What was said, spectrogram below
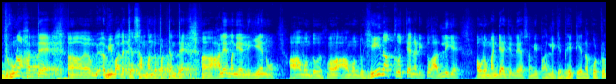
ಭ್ರೂಣ ಹತ್ಯೆ ವಿವಾದಕ್ಕೆ ಸಂಬಂಧಪಟ್ಟಂತೆ ಆಲೆ ಮನೆಯಲ್ಲಿ ಏನು ಆ ಒಂದು ಆ ಒಂದು ಹೀನ ಕೃತ್ಯ ನಡೀತು ಅಲ್ಲಿಗೆ ಅವರು ಮಂಡ್ಯ ಜಿಲ್ಲೆಯ ಸಮೀಪ ಅಲ್ಲಿಗೆ ಭೇಟಿಯನ್ನು ಕೊಟ್ಟರು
